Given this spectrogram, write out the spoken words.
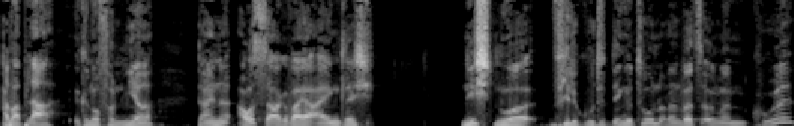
Aber bla, genug von mir. Deine Aussage war ja eigentlich nicht nur viele gute Dinge tun und dann wird's irgendwann cool.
